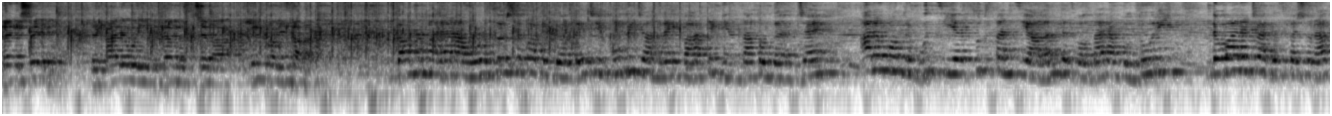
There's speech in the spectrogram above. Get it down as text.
Dânceni, pe care o invităm în scena improvizată. Doamna Mariana Ursu, șefa Bibliotecii Publice Andrei Bartic din satul Dânceni, are o contribuție substanțială în dezvoltarea culturii, deoarece a desfășurat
